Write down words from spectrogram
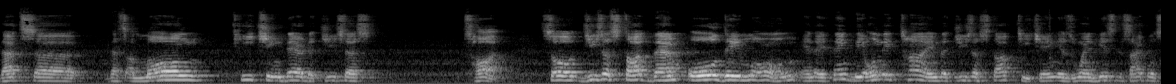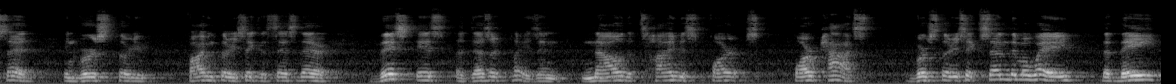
That's uh, that's a long teaching there that Jesus taught. So Jesus taught them all day long, and I think the only time that Jesus stopped teaching is when his disciples said in verse 35 and 36, it says there, This is a desert place, and now the time is far, far past. Verse 36 Send them away that they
